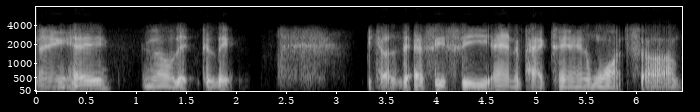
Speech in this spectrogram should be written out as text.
saying, hey, you know, because they, because the SEC and the Pac-10 wants um,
